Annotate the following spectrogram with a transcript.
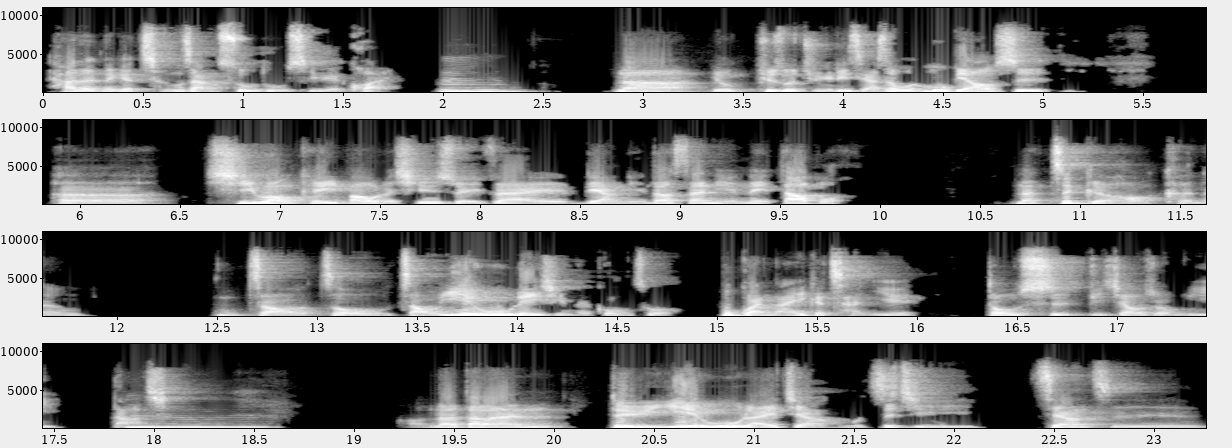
它的那个成长速度是越快。嗯，那有，比如说举个例子，假设我的目标是呃，希望可以把我的薪水在两年到三年内 double，那这个哈、哦，可能找走找业务类型的工作，不管哪一个产业，都是比较容易达成。那当然，对于业务来讲，我自己这样子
